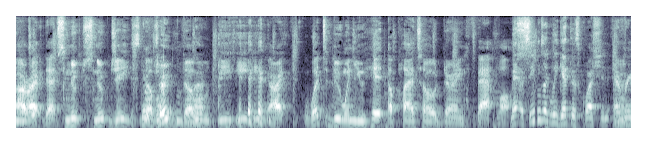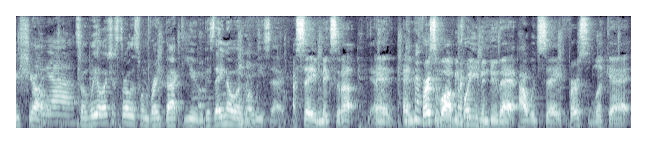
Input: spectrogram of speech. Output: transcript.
All right, that's Snoop Snoop G, Snoop double, G. double D E E. All right, what to do when you hit a plateau during fat loss? Man, it seems like we get this question every mm. show. Oh, yeah. So Leo, let's just throw this one right back to you because they know what we say. I say mix it up, yeah. and and first of all, before you even do that, I would say first look at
